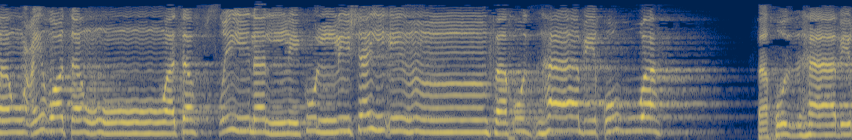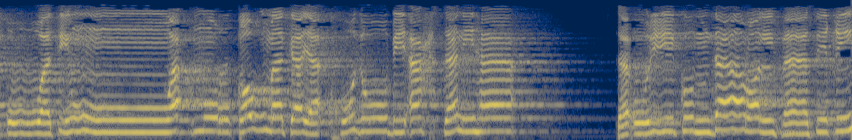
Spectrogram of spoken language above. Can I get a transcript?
موعظة وتفصيلا لكل شيء فخذها بقوة فخذها بقوة وأمر قومك يأخذوا بأحسنها. سأريكم دار الفاسقين.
